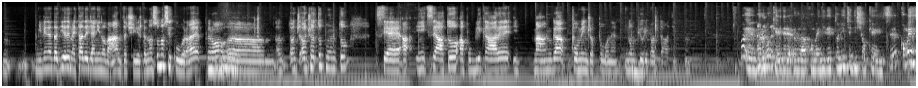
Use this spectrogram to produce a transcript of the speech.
mi viene da dire metà degli anni 90 circa, non sono sicura, eh, però mm. uh, a un certo punto si è iniziato a pubblicare i manga come in Giappone, non più ribaltati. Poi volevo chiedere, una, come direttrice di showcase, come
